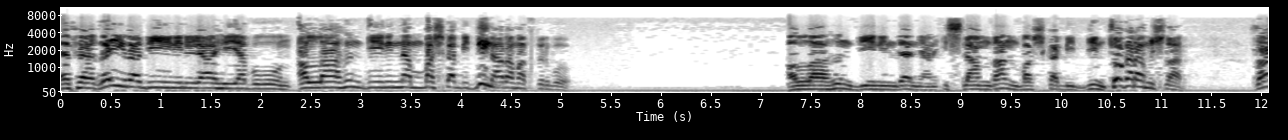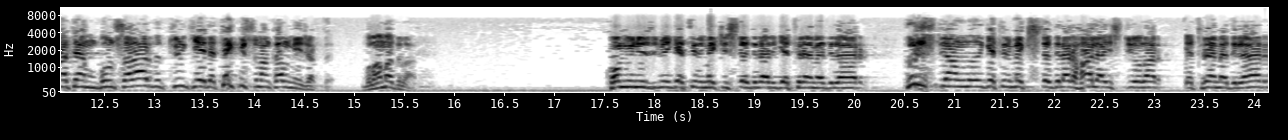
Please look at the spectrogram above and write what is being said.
Efe gayra dinillahi yebun. Allah'ın dininden başka bir din aramaktır bu. Allah'ın dininden yani İslam'dan başka bir din çok aramışlar. Zaten bulsalardı Türkiye'de tek Müslüman kalmayacaktı. Bulamadılar. Komünizmi getirmek istediler, getiremediler. Hristiyanlığı getirmek istediler, hala istiyorlar, getiremediler.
